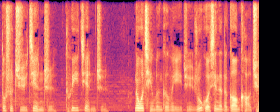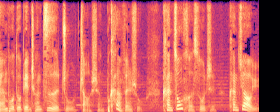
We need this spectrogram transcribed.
都是举荐制、推荐制。那我请问各位一句：如果现在的高考全部都变成自主招生，不看分数？看综合素质，看教育，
